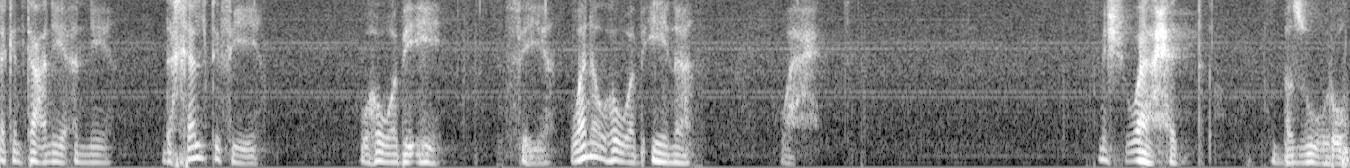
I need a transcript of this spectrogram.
لكن تعني أني دخلت فيه وهو بإيه؟ فيا وأنا وهو بقينا واحد. مش واحد بزوره.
